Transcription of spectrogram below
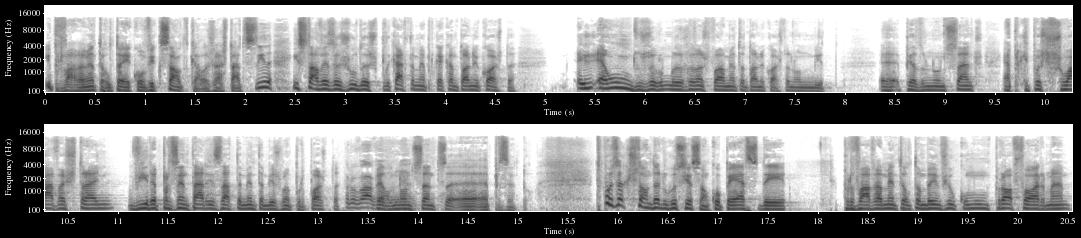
e provavelmente ele tem a convicção de que ela já está decidida. Isso talvez ajude a explicar também porque é que António Costa é é um dos uma das razões que provavelmente António Costa não demite eh, Pedro Nuno Santos, é porque depois soava estranho vir apresentar exatamente a mesma proposta que. Pedro Nuno Santos apresentou. Depois a questão da negociação com o PSD, provavelmente ele também viu como um pró-forma,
